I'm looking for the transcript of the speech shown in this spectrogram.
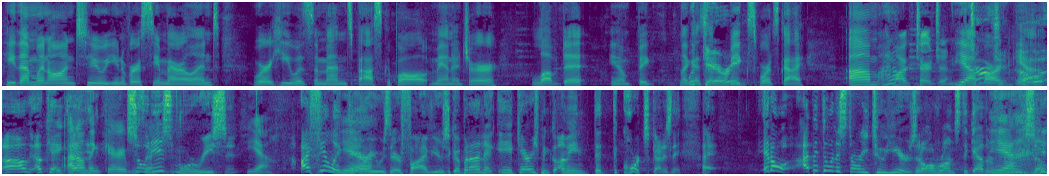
He then went on to University of Maryland, where he was the men's basketball manager. Loved it, you know, big, like With I said, Gary? big sports guy. Um, I don't, Mark Turgeon. Yeah, Mark. Yeah. Oh, oh, okay. I don't think Gary was So there. it is more recent. Yeah. I feel like Yeah. Gary was there five years ago, but I know yeah, Gary's been. I mean, the, the court's got his name. I, it all. I've been doing this 32 years. It all runs together for Yeah. me. So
